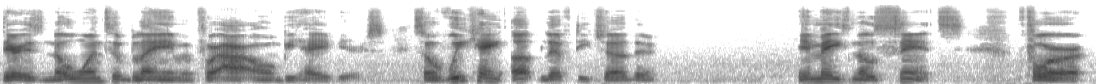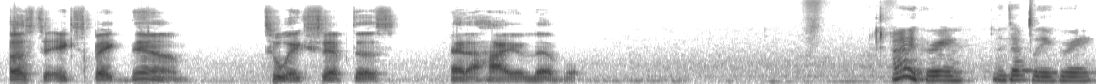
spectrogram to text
There is no one to blame for our own behaviors. So if we can't uplift each other, it makes no sense for us to expect them to accept us at a higher level. I agree. I definitely agree.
